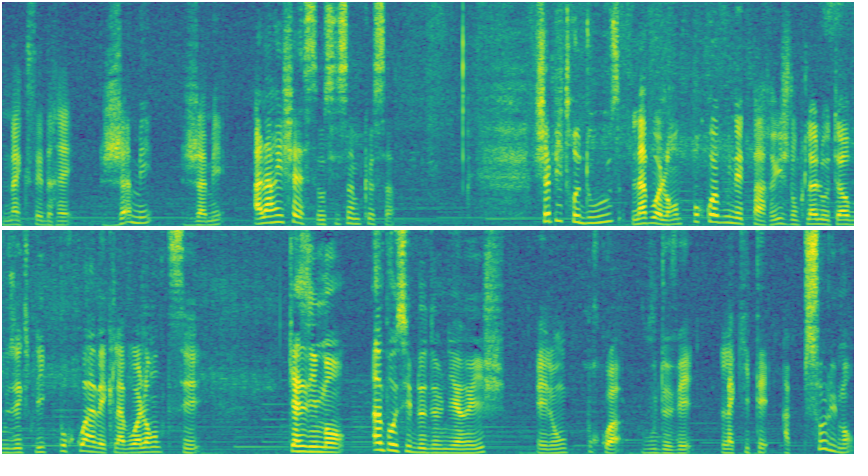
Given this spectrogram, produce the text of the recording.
n'accéderez jamais, jamais à la richesse. C'est aussi simple que ça. Chapitre 12, la voilante. Pourquoi vous n'êtes pas riche? Donc là, l'auteur vous explique pourquoi avec la voilante, c'est quasiment impossible de devenir riche. Et donc, pourquoi vous devez la quitter absolument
